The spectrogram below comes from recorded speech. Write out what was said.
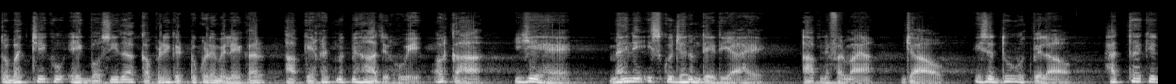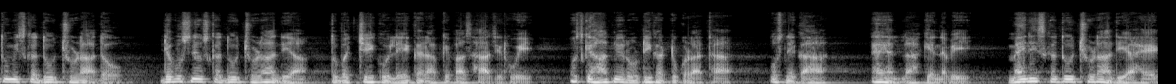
تو بچے کو ایک بوسیدہ کپڑے کے ٹکڑے میں لے کر آپ کی خدمت میں حاضر ہوئی اور کہا، یہ ہے، میں نے اس کو جنم دے دیا ہے۔ آپ نے فرمایا، جاؤ، اسے دودھ پلاؤ، حتیٰ کہ تم اس کا دودھ چھڑا دو۔ جب اس نے اس کا دودھ چھڑا دیا تو بچے کو لے کر آپ کے پاس حاضر ہوئی۔ اس کے ہاتھ میں روٹی کا ٹکڑا تھا۔ اس نے کہا، اے اللہ کے نبی، میں نے اس کا دودھ چھڑا دیا ہے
